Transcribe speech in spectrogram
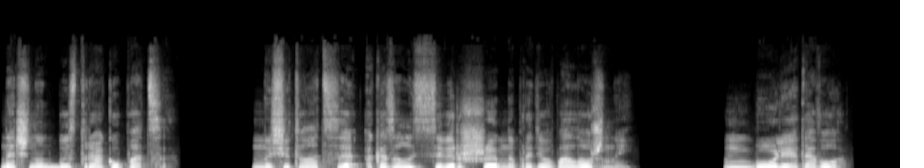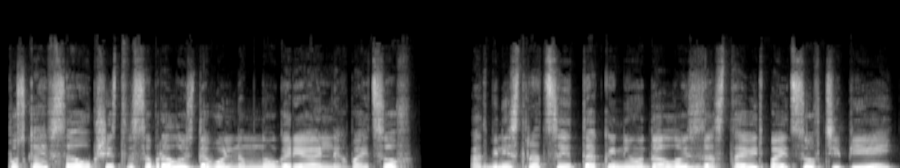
начнут быстро окупаться. Но ситуация оказалась совершенно противоположной. Более того, пускай в сообществе собралось довольно много реальных бойцов, администрации так и не удалось заставить бойцов TPA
